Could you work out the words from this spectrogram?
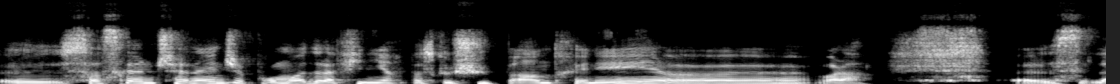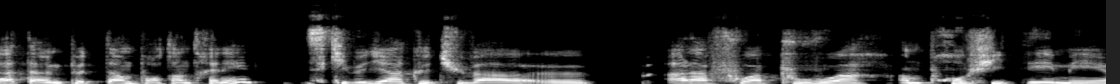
euh, ça serait un challenge pour moi de la finir parce que je suis pas entraîné. Euh, voilà. Euh, là, tu as un peu de temps pour t'entraîner, ce qui veut dire que tu vas euh, à la fois pouvoir en profiter, mais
